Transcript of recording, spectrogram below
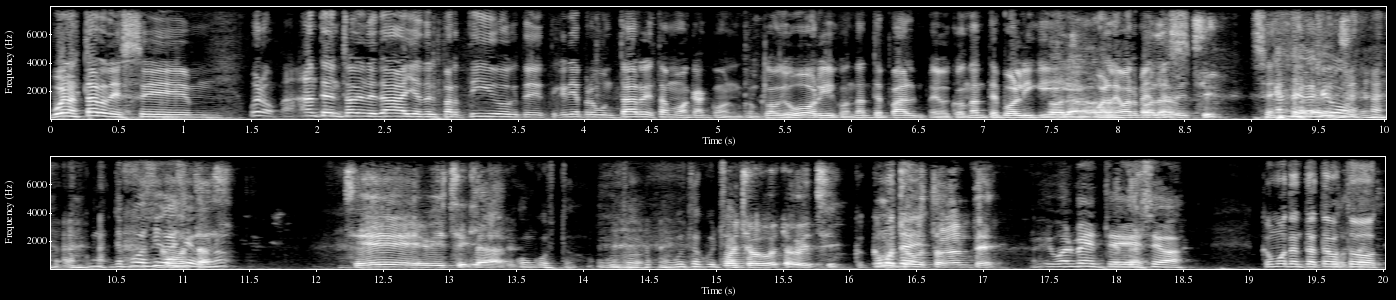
Buenas tardes. Eh, bueno, antes de entrar en detalles del partido, que te, te quería preguntar, estamos acá con, con Claudio Borghi, con Dante Pal, eh, con Dante Polic y Hola, Waldemar hola, Méndez. Vichy. Sí. Gallego, te puedo decir ¿Cómo gallego, estás? ¿no? Sí, Vichy, claro. Un gusto, un gusto, un gusto escuchar. Mucho gusto, Vichy. ¿Cómo Mucho te- gusto, Dante. Igualmente, Seba. ¿Cómo te han tratado estos,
